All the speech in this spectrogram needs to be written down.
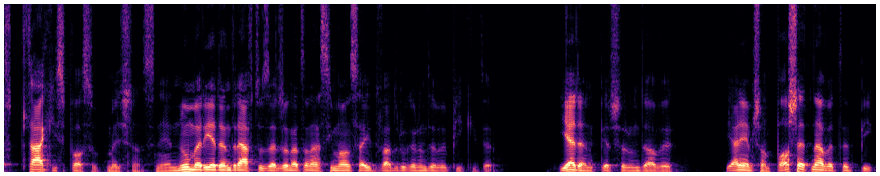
w taki sposób, myśląc, nie? Numer jeden draftu za Jonathana Simonsa i dwa drugorundowe piki. To jeden pierwszorundowy. Ja nie wiem, czy on poszedł nawet ten pik.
